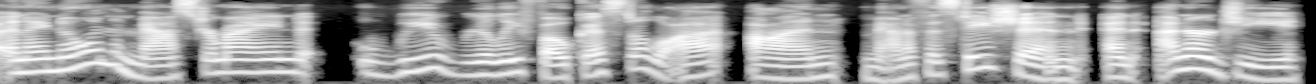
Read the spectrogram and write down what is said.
And I know in the mastermind, we really focused a lot on manifestation and energy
